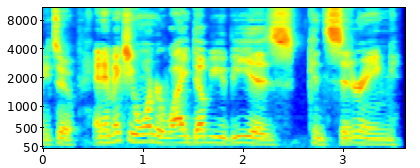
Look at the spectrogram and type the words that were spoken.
me too. And it makes you wonder why WB is considering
